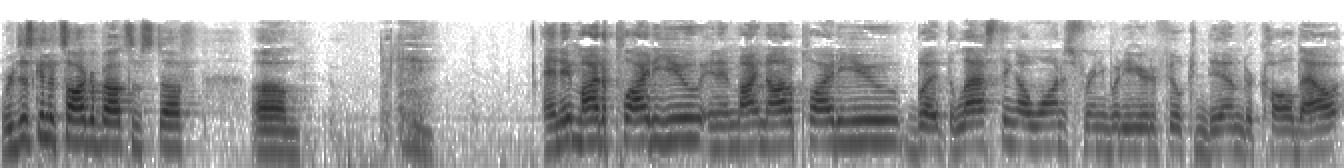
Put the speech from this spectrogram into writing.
We're just going to talk about some stuff. Um, and it might apply to you and it might not apply to you, but the last thing I want is for anybody here to feel condemned or called out.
